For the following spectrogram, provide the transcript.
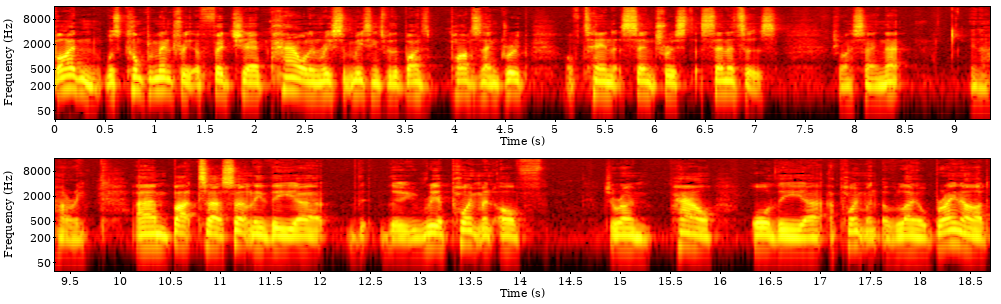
Biden was complimentary of Fed Chair Powell in recent meetings with a bipartisan group of 10 centrist senators. Try saying that in a hurry. Um, but uh, certainly the, uh, the, the reappointment of Jerome Powell or the uh, appointment of Lael Brainard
